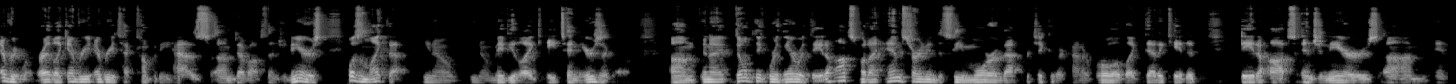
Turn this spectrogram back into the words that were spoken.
everywhere, right? Like every, every tech company has um, DevOps engineers. It wasn't like that, you know, you know, maybe like eight, ten years ago. Um, and I don't think we're there with data ops, but I am starting to see more of that particular kind of role of like dedicated data ops engineers um, and,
